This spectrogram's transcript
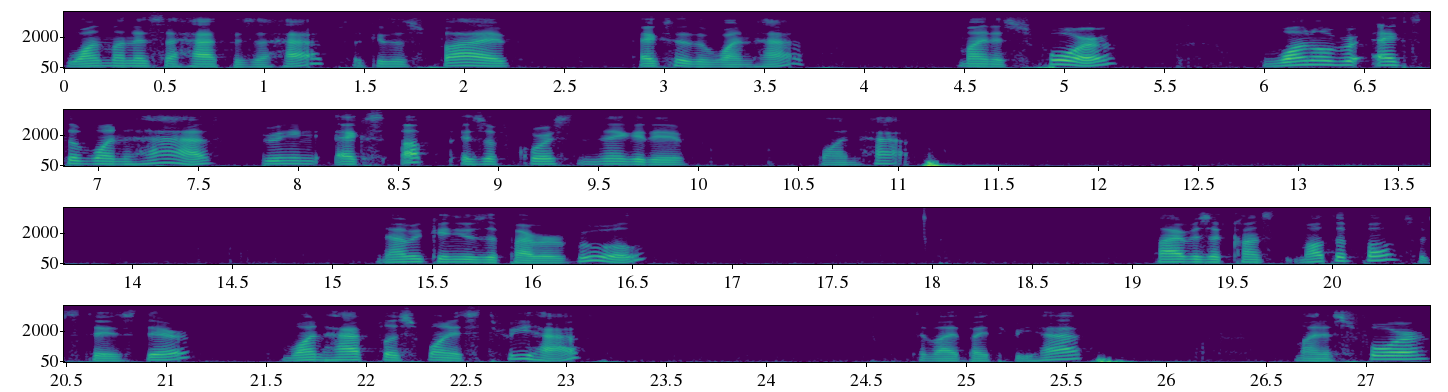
1 minus a half is a half, so that gives us 5 x to the 1 half, minus 4. 1 over x to the 1 half, bringing x up is of course negative 1 half. Now we can use the power rule. 5 is a constant multiple, so it stays there. 1 half plus 1 is 3 half. Divide by 3 half. Minus 4,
